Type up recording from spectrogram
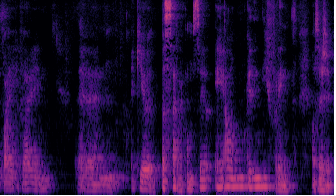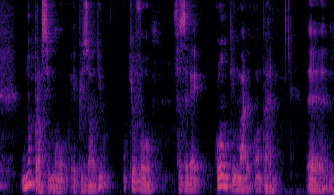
vai, vai aqui passar a acontecer é algo um bocadinho diferente. Ou seja, no próximo episódio o que eu vou fazer é continuar a contar uh,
